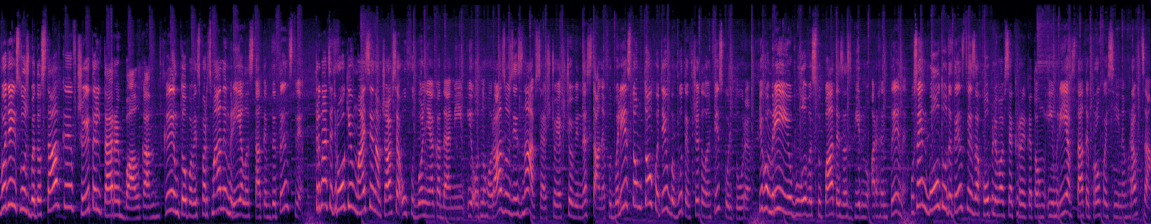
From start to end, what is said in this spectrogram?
Водій служби доставки, вчитель та рибалка. Ким топові спортсмени мріяли стати в дитинстві? 13 років Месі навчався у футбольній академії і одного разу зізнався, що якщо він не стане футболістом, то хотів би бути вчителем фізкультури. Його мрією було виступати за збірну Аргентини. Усейн Болт у дитинстві захоплювався крикетом і мріяв стати професійним гравцем.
